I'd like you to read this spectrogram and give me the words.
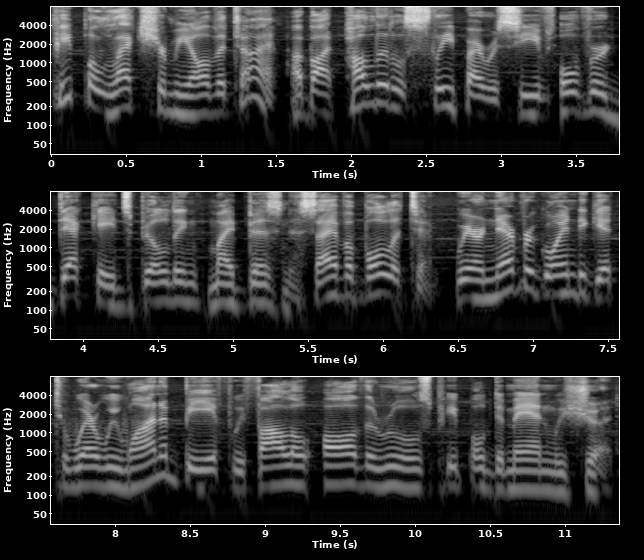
People lecture me all the time about how little sleep I received over decades building my business. I have a bulletin. We are never going to get to where we want to be if we follow all the rules people demand we should.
